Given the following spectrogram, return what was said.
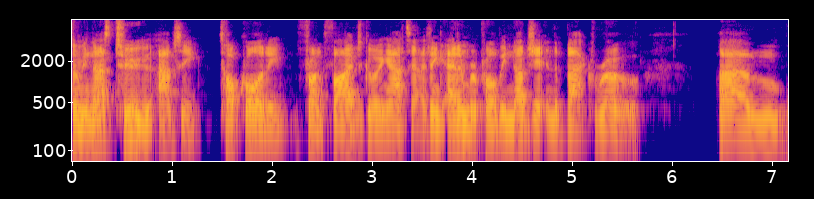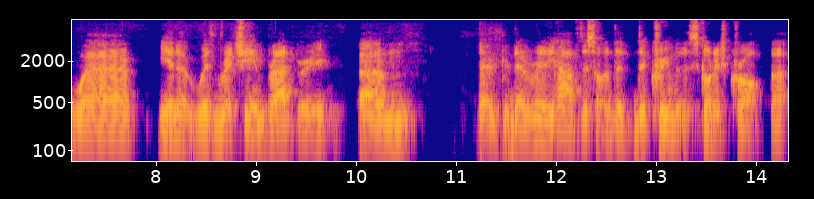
So I mean, that's two absolutely top quality front fives going at it. I think Edinburgh probably nudge it in the back row, um, where you know with Ritchie and Bradbury, um, they they really have the sort of the, the cream of the Scottish crop. But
